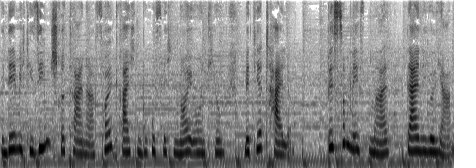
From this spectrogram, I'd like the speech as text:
in dem ich die sieben Schritte einer erfolgreichen beruflichen Neuorientierung mit dir teile. Bis zum nächsten Mal, deine Juliane.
